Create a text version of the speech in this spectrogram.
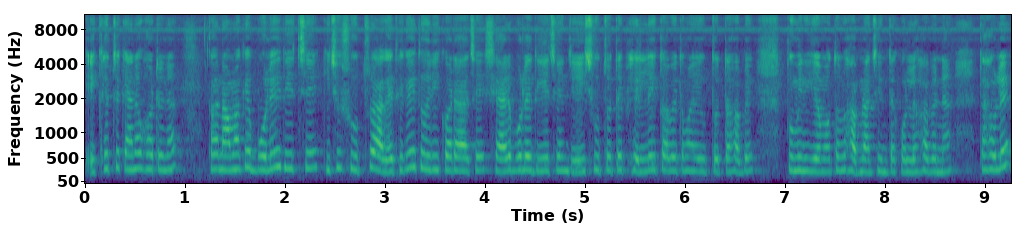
এক্ষেত্রে কেন ঘটে না? কারণ আমাকে বলেই দিচ্ছে, কিছু সূত্র আগে থেকেই তৈরি করা আছে। স্যার বলে দিয়েছেন যে, এই সূত্রতে ফেললেই তবে তোমার এই উত্তরটা হবে। তুমি নিজের মতন ভাবনা চিন্তা করলে হবে না। তাহলে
